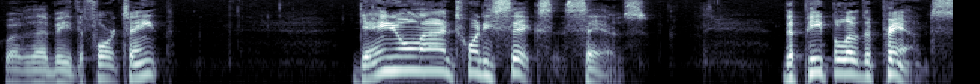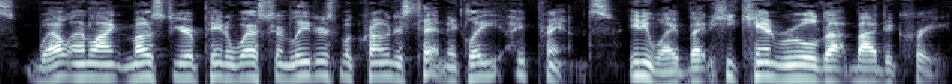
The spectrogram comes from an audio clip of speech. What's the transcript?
what would that be, the 14th? Daniel 9:26 says, "The people of the prince." Well, unlike most European and Western leaders, Macron is technically a prince. Anyway, but he can rule by decree.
